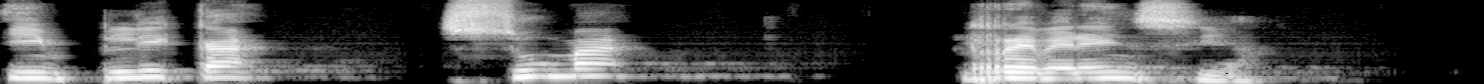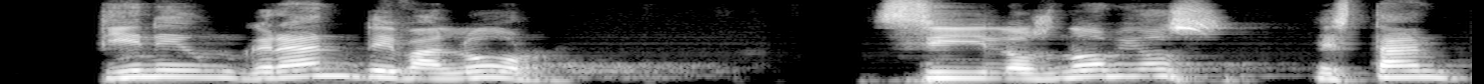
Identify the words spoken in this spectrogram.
implica suma reverencia. Tiene un grande valor. Si los novios están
